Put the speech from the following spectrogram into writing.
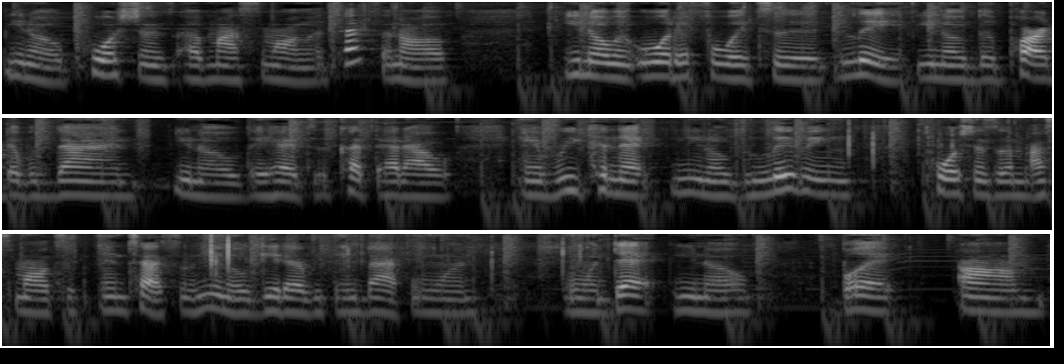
you know, portions of my small intestine off you know, in order for it to live. You know, the part that was dying, you know, they had to cut that out and reconnect, you know, the living portions of my small t- intestine, you know, get everything back on on deck, you know. But um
